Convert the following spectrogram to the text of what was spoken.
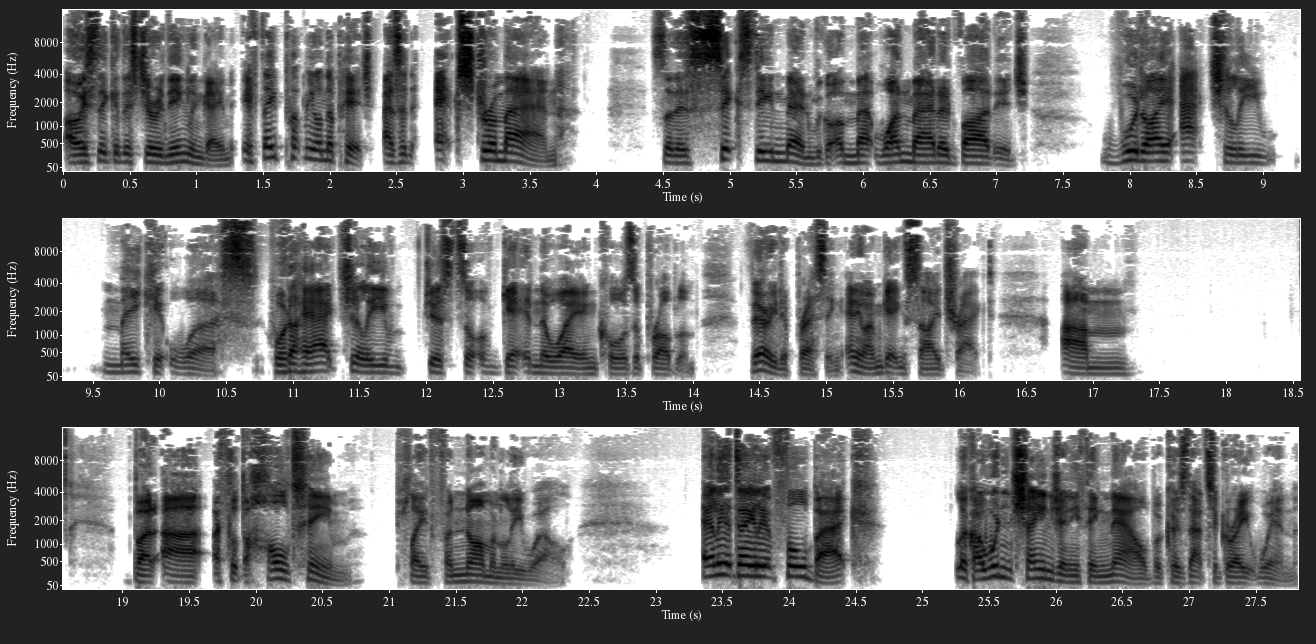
I was thinking this during the England game. If they put me on the pitch as an extra man, so there's 16 men, we've got a one man advantage. Would I actually make it worse? Would I actually just sort of get in the way and cause a problem? Very depressing. Anyway, I'm getting sidetracked. Um, but uh, I thought the whole team played phenomenally well. Elliot Daly at fullback. Look, I wouldn't change anything now because that's a great win.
